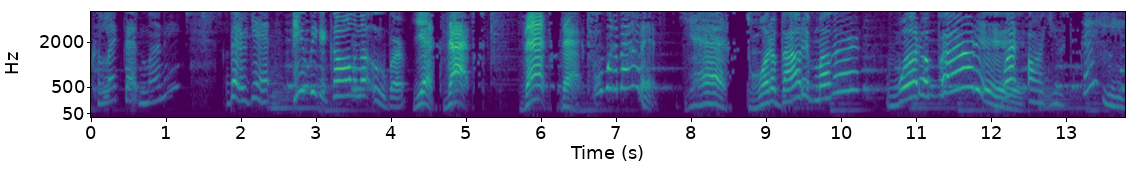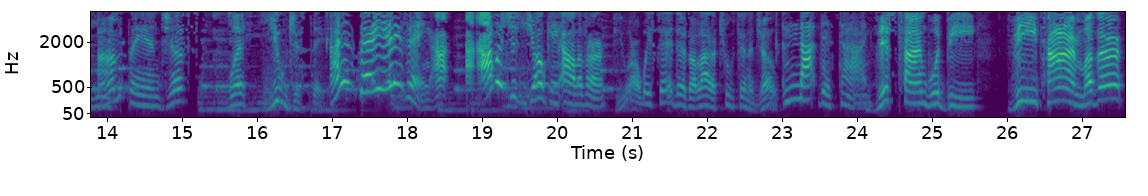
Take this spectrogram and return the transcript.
collect that money? Better yet, maybe we could call him a Uber. Yes, that's. That's that. Well, what about it? Yes. What about it, Mother? What about it? What are you saying? I'm saying just what you just said. I didn't say anything. I, I I was just joking, Oliver. You always said there's a lot of truth in a joke. Not this time. This time would be the time, Mother.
